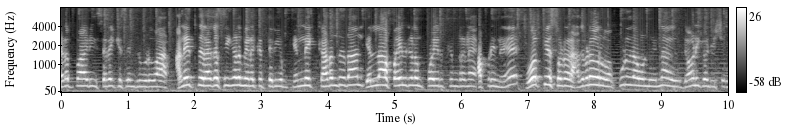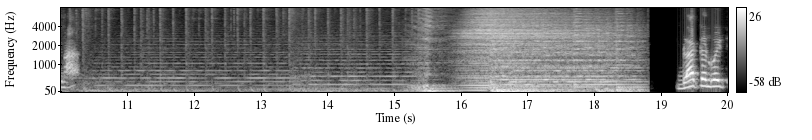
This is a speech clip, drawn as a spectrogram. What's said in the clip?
எடப்பாடி சிறைக்கு சென்று விடுவார். அனைத்து ரகசியங்களும் எனக்கு தெரியும். என்னை கடந்துதான் எல்லா ஃபைல்களும் போயிருக்கின்றன அப்படின்னு ஓபிஎஸ் சொல்றாரு. அதை விட ஒரு கூடுதலா ஒண்ணு என்ன கவனிக்க வேண்டிய விஷயம்னா பிளாக் அண்ட் ஒயிட்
